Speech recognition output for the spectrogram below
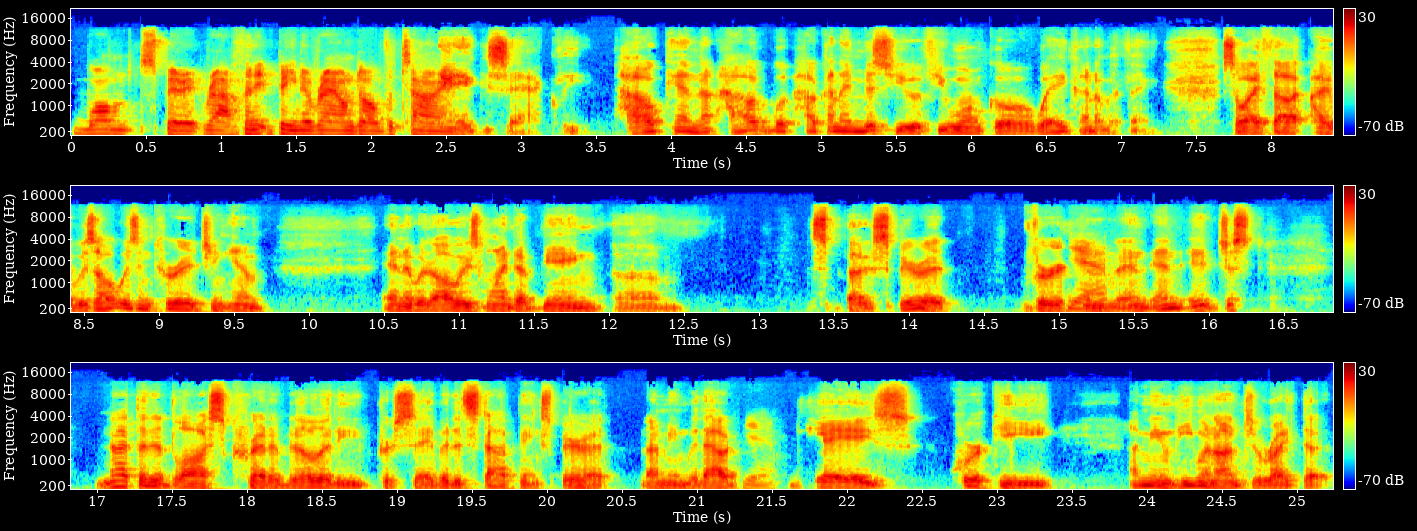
want spirit rather than it being around all the time. exactly, how can how how can I miss you if you won't go away? Kind of a thing. So I thought I was always encouraging him, and it would always wind up being um, a Spirit version, and and it just. Not that it lost credibility per se, but it stopped being spirit. I mean, without Yeah. Jay's quirky. I mean, he went on to write the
